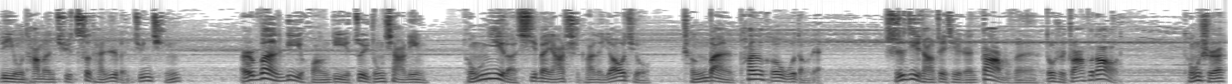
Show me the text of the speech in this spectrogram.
利用他们去刺探日本军情，而万历皇帝最终下令。同意了西班牙使团的要求，承办潘和武等人。实际上，这些人大部分都是抓不到的。同时，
